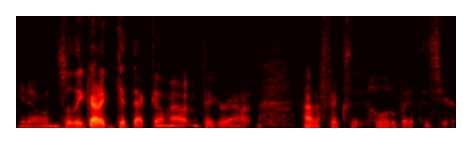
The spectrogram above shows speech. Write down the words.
you know and so they got to get that gum out and figure out how to fix it a little bit this year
